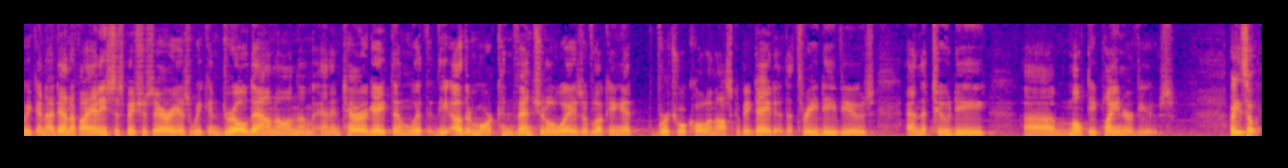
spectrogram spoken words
We can identify any suspicious areas, we can drill down on them and interrogate them with the other more conventional ways of looking at virtual colonoscopy data, the 3D views and the 2D uh, multiplanar views. Okay, so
